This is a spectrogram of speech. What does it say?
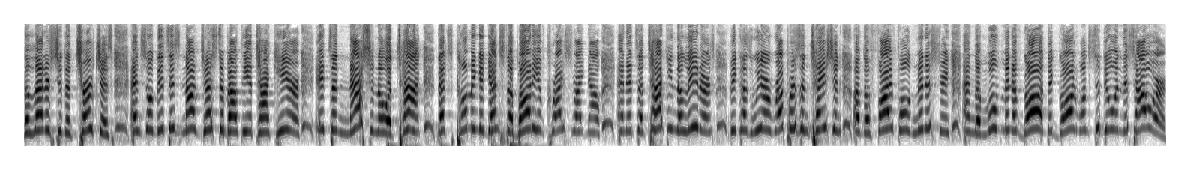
the letters to the churches. And so this is not just about the attack here, it's a national attack that's coming against the body of Christ right now. And it's attacking the leaders because we are representation of the fivefold ministry and the movement of God that God wants to do in this hour.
